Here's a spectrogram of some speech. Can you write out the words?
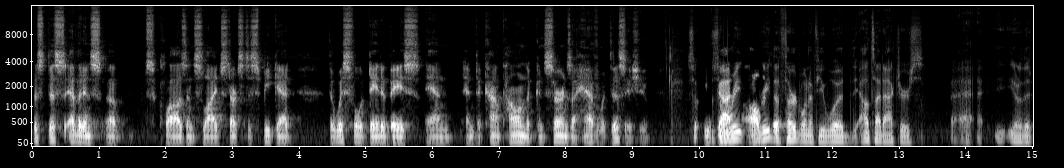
This, this evidence uh, clause and slide starts to speak at the WisVote database and, and to compound the concerns I have with this issue. So, You've so read, read the- the third one if you would. The outside actors, uh, you know that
